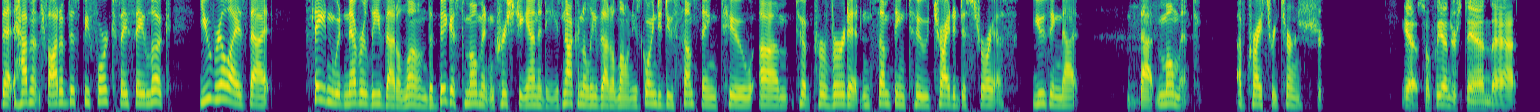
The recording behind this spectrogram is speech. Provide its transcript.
that haven't thought of this before, because I say, look, you realize that Satan would never leave that alone. The biggest moment in Christianity, he's not going to leave that alone. He's going to do something to um, to pervert it and something to try to destroy us using that that moment of Christ's return. Sure. Yeah. So if we understand that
